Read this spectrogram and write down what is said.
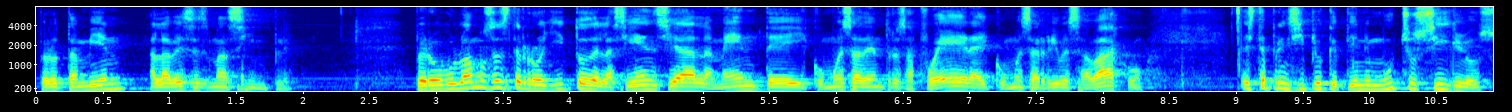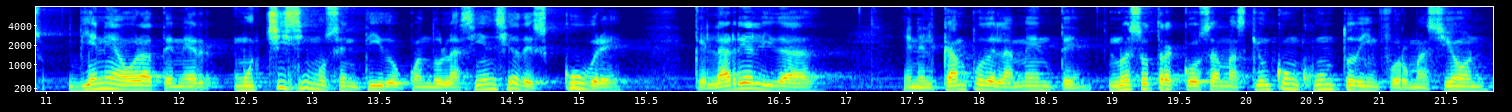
pero también a la vez es más simple. Pero volvamos a este rollito de la ciencia, la mente y cómo es adentro es afuera y cómo es arriba es abajo. Este principio que tiene muchos siglos viene ahora a tener muchísimo sentido cuando la ciencia descubre que la realidad en el campo de la mente no es otra cosa más que un conjunto de información,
